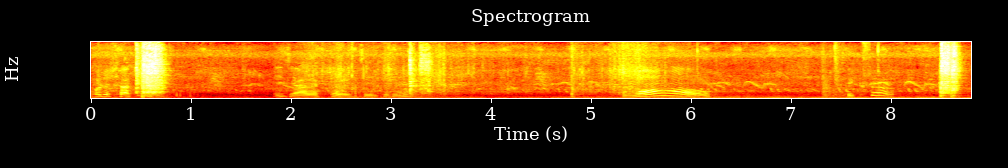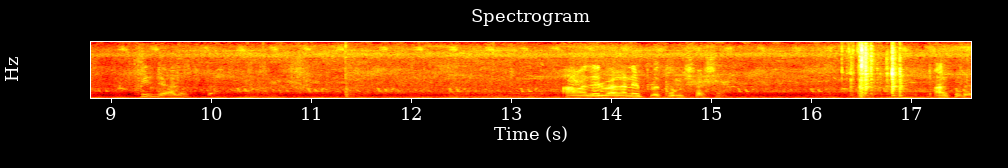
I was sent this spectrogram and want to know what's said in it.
বড় শাক এই যে আর একটা হয়েছে এখানে। ওয়াও দেখছ? এই যে আর একটা। আমাদের বাগানের প্রথম শশা। আর করে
